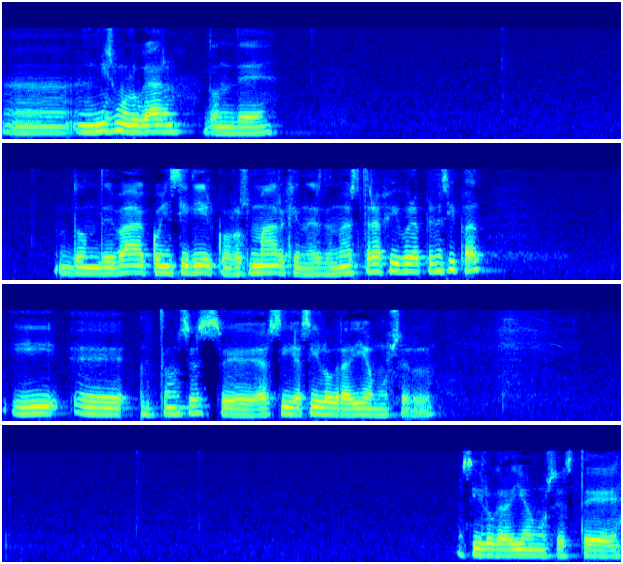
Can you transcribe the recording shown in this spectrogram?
ah, en el mismo lugar donde donde va a coincidir con los márgenes de nuestra figura principal y eh, entonces eh, así así lograríamos el así lograríamos este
